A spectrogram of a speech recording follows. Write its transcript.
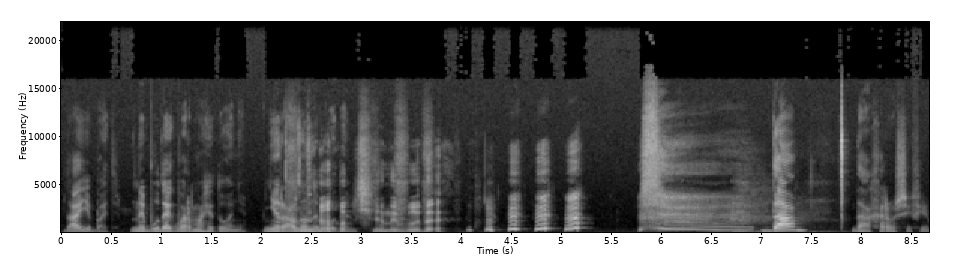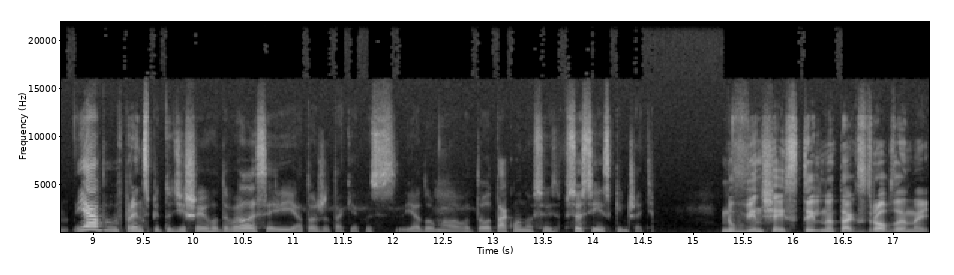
да, їбать, не буде як в Армагеддоні. Ні разу не буде. Взагалі не буде. Да. Да, хороший фільм. Я, в принципі, тоді ще його дивилася, і я теж так якось я думала, от, от так воно все, все всі скінчить. Ну, він ще й стильно так зроблений.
